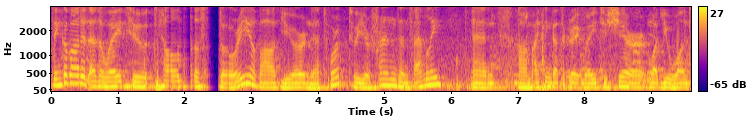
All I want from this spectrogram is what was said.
think about it as a way to tell the story about your network to your friends and family. And um, I think that's a great way to share what you want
